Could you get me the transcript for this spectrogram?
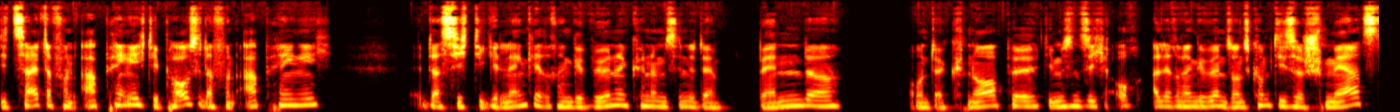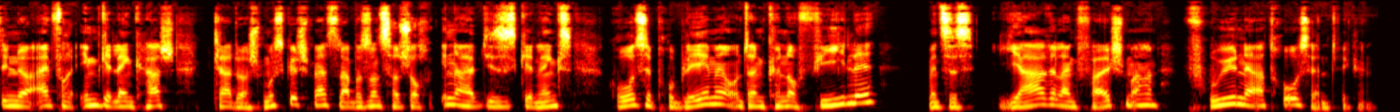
die Zeit davon abhängig, die Pause davon abhängig, dass sich die Gelenke daran gewöhnen können im Sinne der Bänder und der Knorpel, die müssen sich auch alle daran gewöhnen. Sonst kommt dieser Schmerz, den du einfach im Gelenk hast. Klar, du hast Muskelschmerzen, aber sonst hast du auch innerhalb dieses Gelenks große Probleme und dann können auch viele, wenn sie es jahrelang falsch machen, früh eine Arthrose entwickeln.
